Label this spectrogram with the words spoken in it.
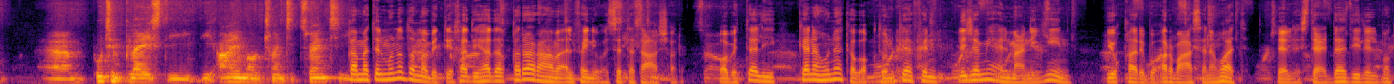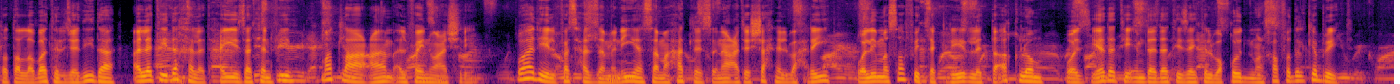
قامت المنظمة باتخاذ هذا القرار عام 2016 وبالتالي كان هناك وقت كاف لجميع المعنيين. يقارب أربع سنوات للاستعداد للمتطلبات الجديدة التي دخلت حيز التنفيذ مطلع عام 2020 وهذه الفسحة الزمنية سمحت لصناعة الشحن البحري ولمصافي التكرير للتأقلم وزيادة إمدادات زيت الوقود منخفض الكبريت.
